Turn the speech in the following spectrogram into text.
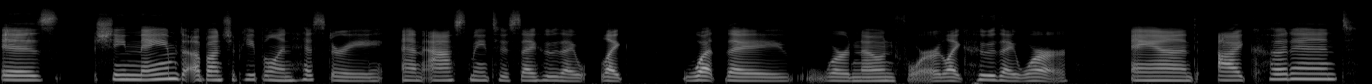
is she named a bunch of people in history and asked me to say who they like what they were known for, like who they were and I couldn't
